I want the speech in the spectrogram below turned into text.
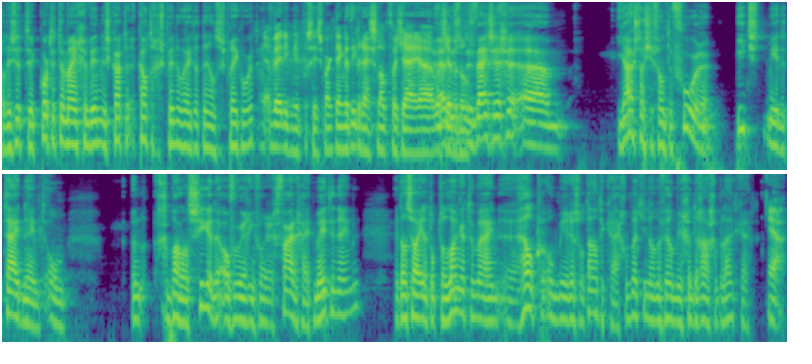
wat is het, korte termijn gewin is katten, kattengespin, hoe heet dat Nederlandse spreekwoord? Ja, weet ik niet precies, maar ik denk dat iedereen snapt wat jij, uh, wat jij dus, bedoelt. Dus wij zeggen, um, juist als je van tevoren iets meer de tijd neemt om een gebalanceerde overweging van rechtvaardigheid mee te nemen, dan zal je dat op de lange termijn uh, helpen om meer resultaat te krijgen, omdat je dan een veel meer gedragen beleid krijgt. Ja,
